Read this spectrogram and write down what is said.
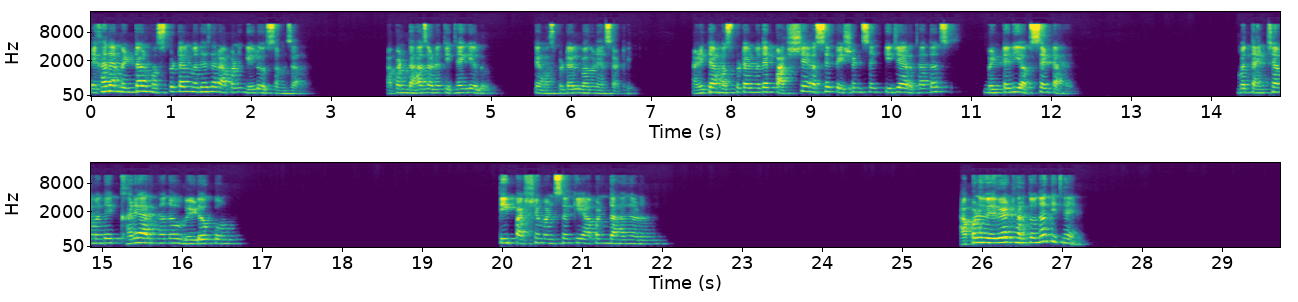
एखाद्या मेंटल हॉस्पिटलमध्ये जर आपण गेलो समजा आपण दहा जण तिथे गेलो ते हॉस्पिटल बघण्यासाठी. आणि त्या हॉस्पिटलमध्ये पाचशे असे पेशंट्स आहेत की जे अर्थातच मेंटली अपसेट आहेत. मग त्यांच्यामध्ये खऱ्या अर्थानं वेडं कोण? ती पाचशे माणसं की आपण दहा जण? आपण वेगळे ठरतो ना तिथे.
